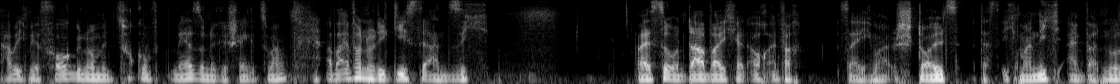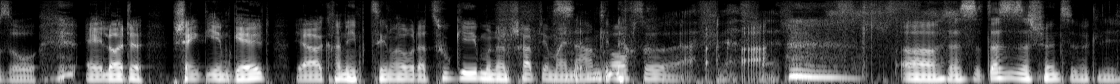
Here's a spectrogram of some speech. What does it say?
habe ich mir vorgenommen, in Zukunft mehr so eine Geschenke zu machen. Aber einfach nur die Geste an sich. Weißt du, und da war ich halt auch einfach, sage ich mal, stolz, dass ich mal nicht einfach nur so, ey Leute, schenkt ihr ihm Geld? Ja, kann ich 10 Euro dazugeben und dann schreibt ihr meinen Namen genau. drauf. So. Oh, das, das ist das Schönste, wirklich.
